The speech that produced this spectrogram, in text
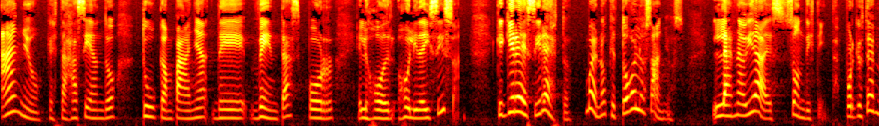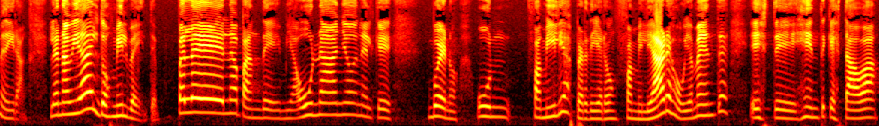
año que estás haciendo tu campaña de ventas por el holiday season. ¿Qué quiere decir esto? Bueno, que todos los años las navidades son distintas, porque ustedes me dirán, la Navidad del 2020, plena pandemia, un año en el que, bueno, un, familias perdieron familiares, obviamente, este, gente que estaba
